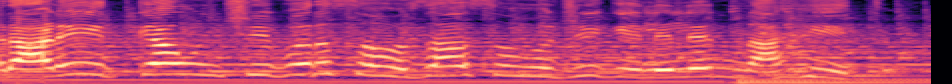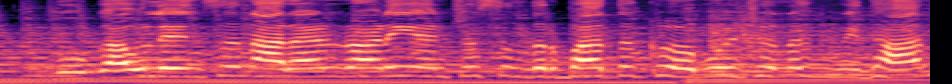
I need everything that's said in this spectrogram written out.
राणे इतक्या उंचीवर सहजासहजी गेलेले नाहीत. गोगावलेंचं नारायण राणे यांच्या संदर्भात खळबळजनक विधान.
